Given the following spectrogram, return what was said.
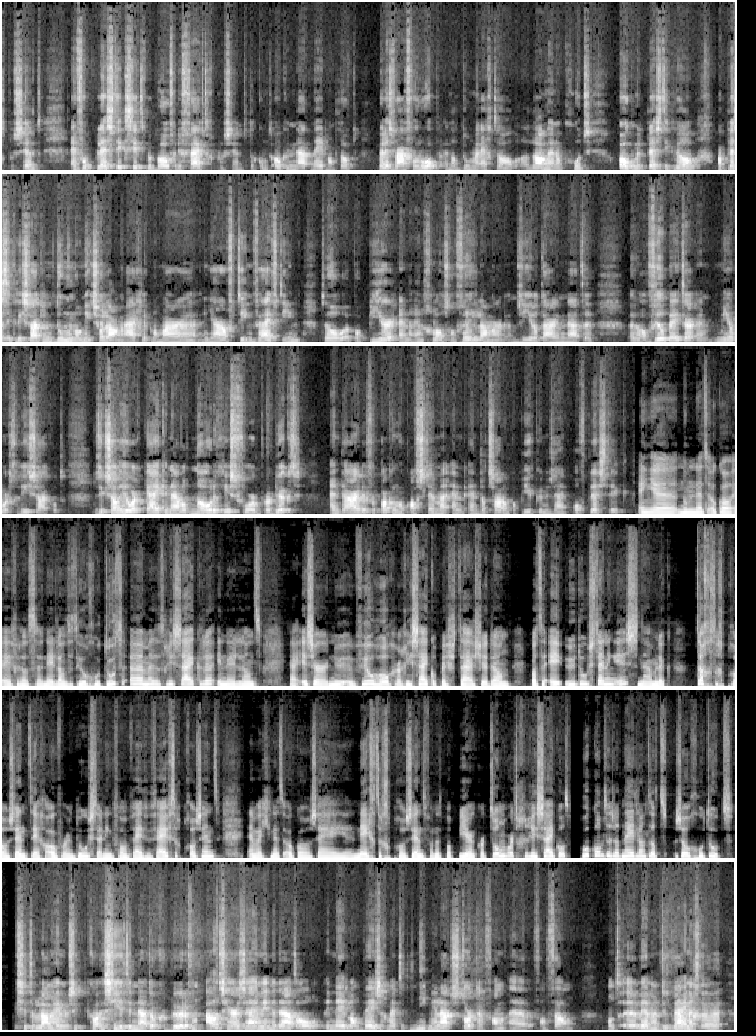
90%. En voor plastic zitten we boven de 50%. Dat komt ook inderdaad, Nederland loopt weliswaar voorop. En dat doen we echt al lang en ook goed. Ook met plastic wel. Maar plastic recycling doen we nog niet zo lang. Eigenlijk nog maar een jaar of 10, 15. Terwijl papier en, en glas al veel langer. Dan zie je dat daar inderdaad de, uh, al veel beter en meer wordt gerecycled. Dus ik zou heel erg kijken naar wat nodig is voor een product. En daar de verpakking op afstemmen. En, en dat zou dan papier kunnen zijn of plastic. En je noemde net ook al even dat uh, Nederland het heel goed doet uh, met het recyclen. In Nederland ja, is er nu een veel hoger recyclepercentage dan wat de EU-doelstelling is. Namelijk 80% tegenover een doelstelling van 55%. En wat je net ook al zei, 90% van het papier en karton wordt gerecycled. Hoe komt het dat Nederland dat zo goed doet? Ik zit er lang in, dus ik zie het inderdaad ook gebeuren. Van oudsher zijn we inderdaad al in Nederland bezig met het niet meer laten storten van, uh, van vuil. Want uh, we hebben natuurlijk weinig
